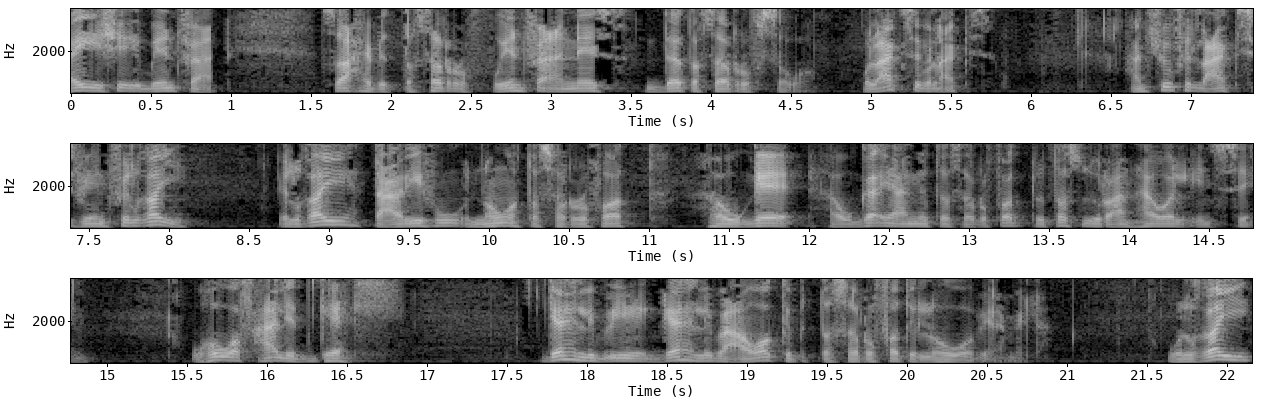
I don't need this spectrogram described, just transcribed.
أي شيء بينفع صاحب التصرف وينفع الناس ده تصرف صواب. والعكس بالعكس. هنشوف العكس فين؟ في الغي. الغي تعريفه إن هو تصرفات هوجاء. هوجاء يعني تصرفات بتصدر عن هوى الإنسان. وهو في حالة جهل. جهل بإيه؟ جهل بعواقب التصرفات اللي هو بيعملها. والغي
